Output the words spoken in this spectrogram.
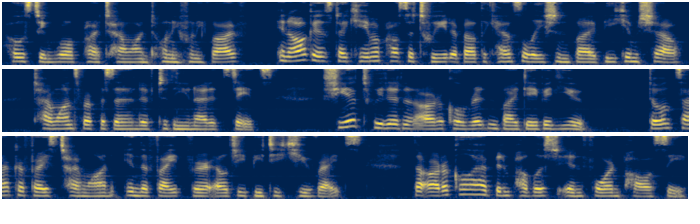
hosting World Pride Taiwan 2025? In August, I came across a tweet about the cancellation by Bi-khim Hsiao, Taiwan's representative to the United States. She had tweeted an article written by David Yu, Don't Sacrifice Taiwan in the Fight for LGBTQ Rights. The article had been published in Foreign Policy.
